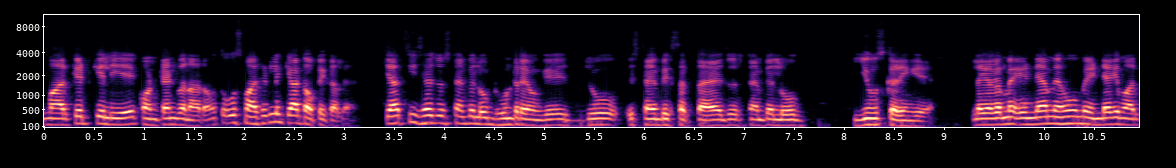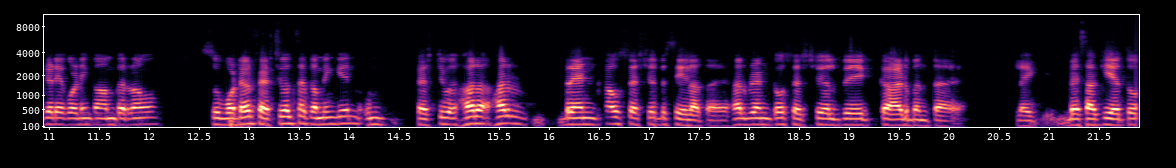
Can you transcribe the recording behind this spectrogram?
मार्केट के लिए कंटेंट बना रहा हूँ तो उस मार्केट के लिए क्या टॉपिकल है? क्या चीज़ है जो इस टाइम पे लोग ढूंढ रहे होंगे जो इस टाइम बिक सकता है जो इस टाइम पे लोग यूज़ करेंगे? लाइक अगर मैं इंडिया में हूँ मैं इंडिया के मार्केट के अकॉर्डिंग काम कर रहा हूँ so whatever festivals are coming in उन फेस्टिवल हर हर ब्रांड का उस फेस्टिवल पे सेल आता है। हर ब्रांड का उस फेस्टिवल पे एक कार्ड बनता है। लाइक like, बैसाखी है तो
